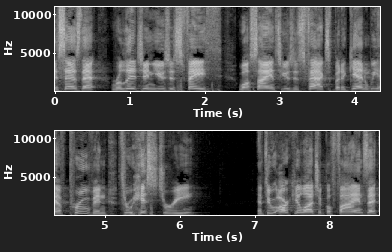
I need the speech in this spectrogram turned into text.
It says that religion uses faith while science uses facts, but again, we have proven through history and through archaeological finds that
